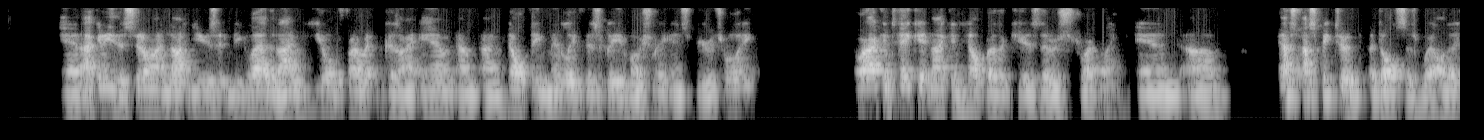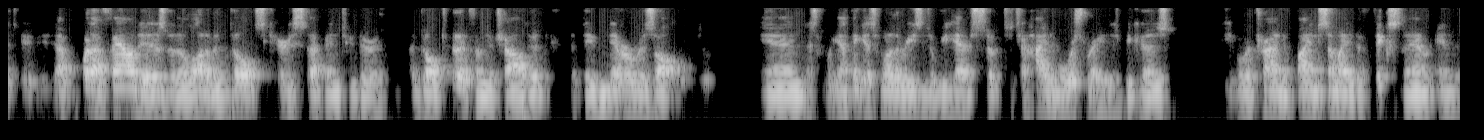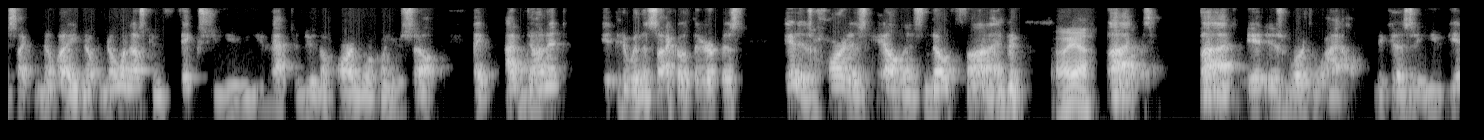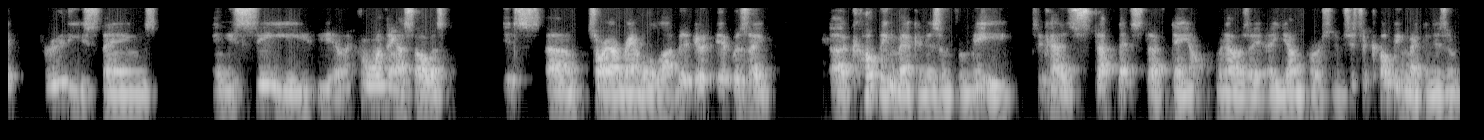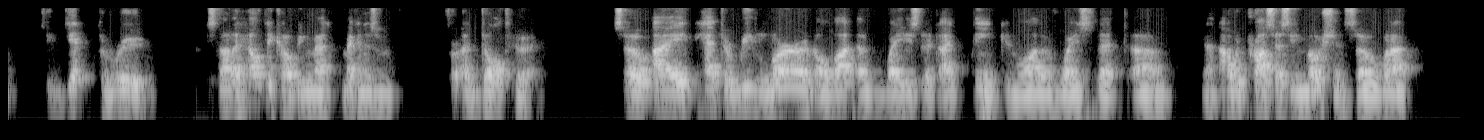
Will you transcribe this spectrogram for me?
and I can either sit on it and not use it and be glad that I'm healed from it because I am I'm, I'm healthy mentally, physically, emotionally, and spiritually, or I can take it and I can help other kids that are struggling. And um, I, I, speak to adults as well. It, it, uh, what I found is that a lot of adults carry stuff into their adulthood from their childhood that they've never resolved. And I think it's one of the reasons that we have so, such a high divorce rate is because people are trying to find somebody to fix them. And it's like, nobody, no, no one else can fix you. You have to do the hard work on yourself. Hey, I've done it, it with a psychotherapist. It is hard as hell and it's no fun. Oh yeah. But, but it is worthwhile because you get through these things and you see, you know, for one thing I saw was it's, um, sorry, I ramble a lot, but it, it was a, a, coping mechanism for me to kind of stuff that stuff down when I was a, a young person. It was just a coping mechanism to get through. It's not a healthy coping me- mechanism for adulthood. So I had to relearn a lot of ways that I think and a lot of ways that um, I would process emotions. So when I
